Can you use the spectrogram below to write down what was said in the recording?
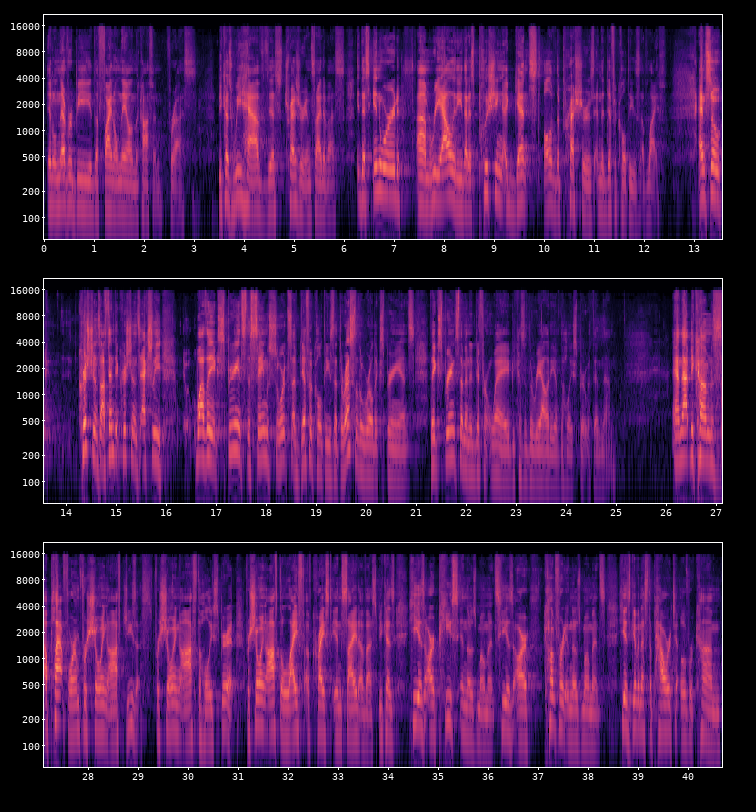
It'll never be the final nail in the coffin for us because we have this treasure inside of us, this inward um, reality that is pushing against all of the pressures and the difficulties of life. And so, Christians, authentic Christians, actually, while they experience the same sorts of difficulties that the rest of the world experience, they experience them in a different way because of the reality of the Holy Spirit within them. And that becomes a platform for showing off Jesus, for showing off the Holy Spirit, for showing off the life of Christ inside of us, because He is our peace in those moments. He is our comfort in those moments. He has given us the power to overcome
